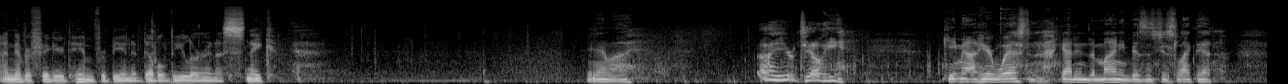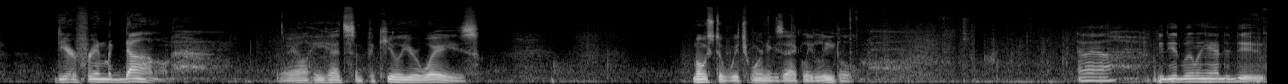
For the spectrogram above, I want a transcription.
I never figured him for being a double dealer and a snake. Am I. I hear tell he came out here west and got into the mining business just like that dear friend McDonald. Well, he had some peculiar ways. Most of which weren't exactly legal. Well, we did what we had to do.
